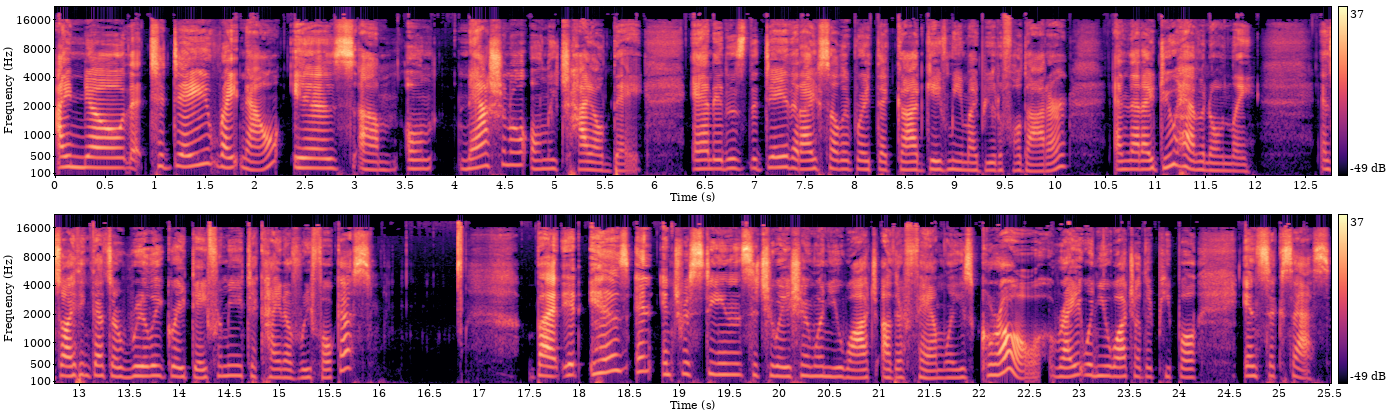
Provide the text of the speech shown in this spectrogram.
I know that today, right now, is um, on National Only Child Day. And it is the day that I celebrate that God gave me my beautiful daughter and that I do have an only. And so I think that's a really great day for me to kind of refocus but it is an interesting situation when you watch other families grow, right? When you watch other people in success.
